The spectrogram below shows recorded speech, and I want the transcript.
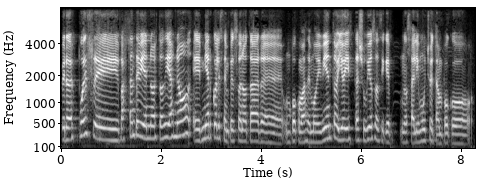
pero después eh, bastante bien, ¿no? Estos días no, Eh, miércoles empezó a notar eh, un poco más de movimiento y hoy está lluvioso, así que no salí mucho y tampoco,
